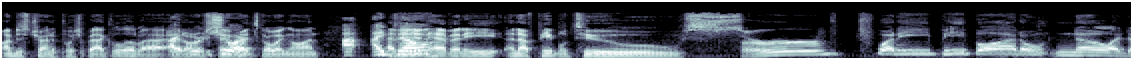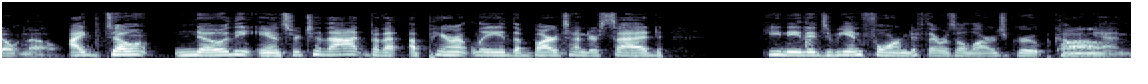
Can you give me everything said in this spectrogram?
I'm just trying to push back a little bit. I, I I- don't understand sure. what's going on. I- I don't- didn't have any enough people to serve 20 people. I don't know. I don't know. I don't know the answer to that, but uh, apparently the bartender said he needed to be informed if there was a large group coming Wow. in.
